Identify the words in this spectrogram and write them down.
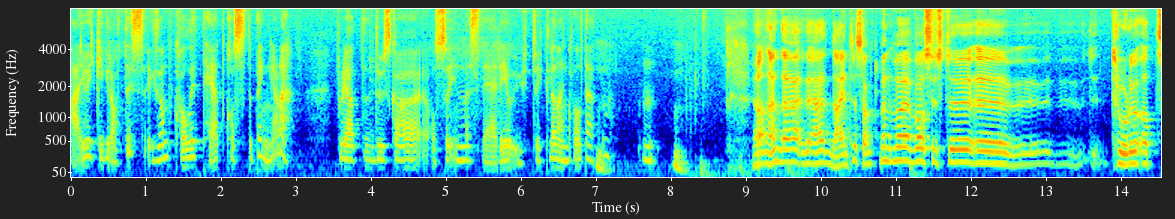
er jo ikke gratis. Ikke? Kvalitet koster penger, det. Fordi at du skal også investere i å utvikle den kvaliteten. Ja, nei, det, er, det, er, det er interessant. Men hva, hva syns du eh, Tror du at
